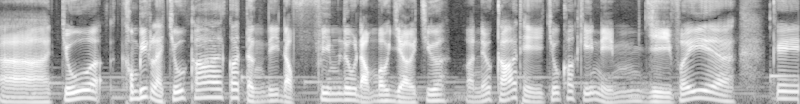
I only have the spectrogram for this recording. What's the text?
À, chú không biết là chú có có từng đi đọc phim lưu động bao giờ chưa? Và nếu có thì chú có kỷ niệm gì với ờ, cái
